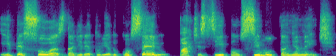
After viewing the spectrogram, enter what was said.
e pessoas da diretoria do conselho participam simultaneamente.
